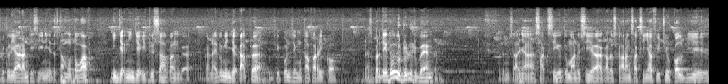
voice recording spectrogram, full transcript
berkeliaran di sini terus kamu tawaf nginjek-nginjek itu sah apa enggak? Karena itu nginjek Ka'bah meskipun sing mutafarriqah. Nah seperti itu dulu dibayangkan misalnya saksi itu manusia. Kalau sekarang saksinya video call biye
